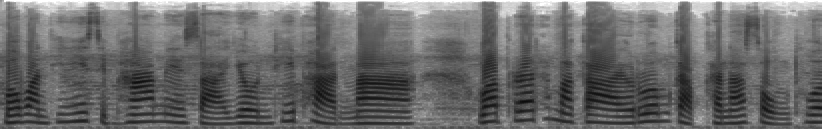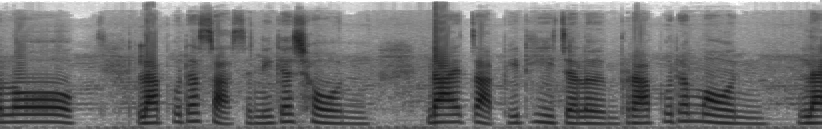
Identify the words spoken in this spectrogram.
เมื่อวันที่ 25 เมษายนที่ผ่านมา วัดพระธรรมกายร่วมกับคณะสงฆ์ทั่วโลก และพุทธศาสนิกชน ได้จัดพิธีเจริญพระพุทธมนต์ และ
